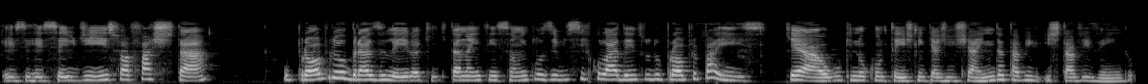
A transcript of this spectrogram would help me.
esse receio de isso afastar o próprio brasileiro aqui que está na intenção, inclusive, de circular dentro do próprio país, que é algo que no contexto em que a gente ainda tá, está vivendo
